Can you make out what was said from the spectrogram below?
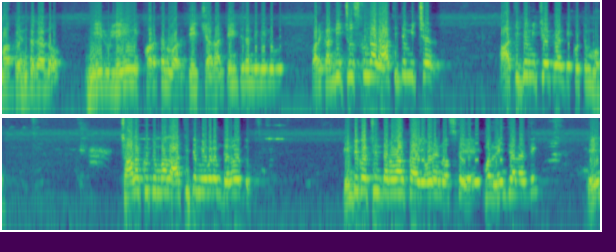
మాకు ఎంతగానో మీరు లేని కొరతను వారు తీర్చారు. అంటే ఏంటిదండి వీరు? వారికి అన్ని చూసుకున్నారు ఆతిథ్యం ఇచ్చారు ఆతిథ్యం ఇచ్చేటువంటి కుటుంబం. చాలా కుటుంబాలు ఆతిథ్యం ఇవ్వడం తెలియదు ఇంటికి వచ్చిన తర్వాత ఎవరైనా వస్తే మనం ఏం చేయాలండి? ఏం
